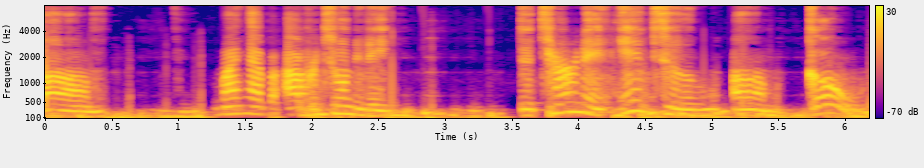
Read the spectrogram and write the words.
um might have an opportunity to turn it into um, gold.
